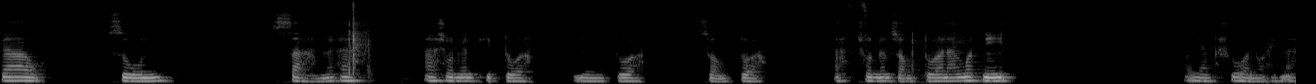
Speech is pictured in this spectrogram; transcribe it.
เก้าศูนย์ สามนะคะอ่าชนกันกี่ตัวหนึ่งตัวสองตัวอะชนกันสองตัวนะงวดนี้ก็ยังชั่วหน่อยนะ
